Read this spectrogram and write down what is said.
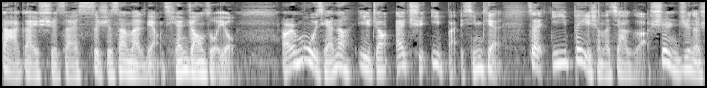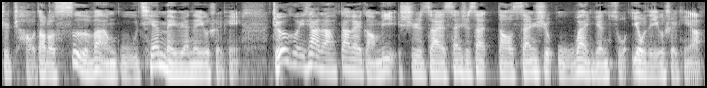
大概是在四十三万两千张左右。而目前呢，一张 H 一百芯片在 eBay 上的价格，甚至呢是炒到了四万五千美元的一个水平，折合一下呢，大概港币是在三十三到三十五万元左右的一个水平啊。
